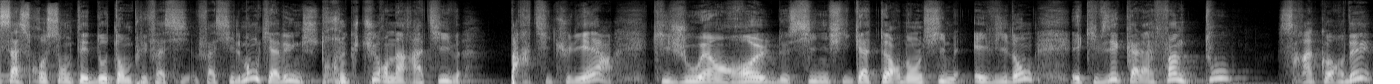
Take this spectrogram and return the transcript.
ça se ressentait d'autant plus faci- facilement qu'il y avait une structure narrative particulière qui jouait un rôle de significateur dans le film évident et qui faisait qu'à la fin, tout se raccordait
